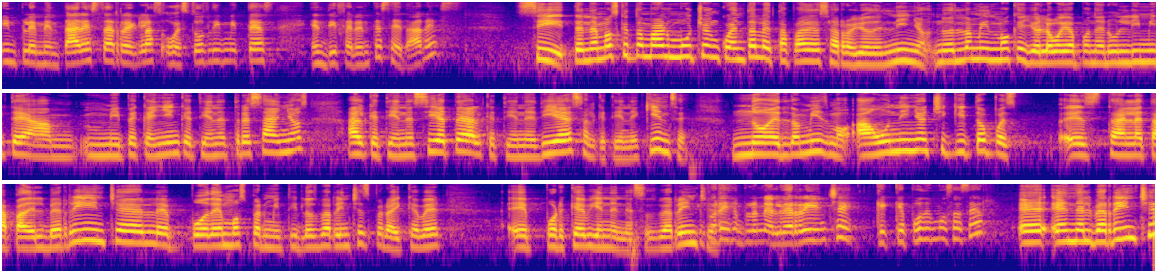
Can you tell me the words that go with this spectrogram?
implementar estas reglas o estos límites en diferentes edades? Sí, tenemos que tomar mucho en cuenta la etapa de desarrollo del niño. No es lo mismo que yo le voy a poner un límite a mi pequeñín que tiene tres años, al que tiene siete, al que tiene diez, al que tiene quince. No es lo mismo. A un niño chiquito, pues está en la etapa del berrinche, le podemos permitir los berrinches, pero hay que ver eh, por qué vienen esos berrinches. Por ejemplo, en el berrinche, ¿qué, podemos hacer? Eh, en el berrinche,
